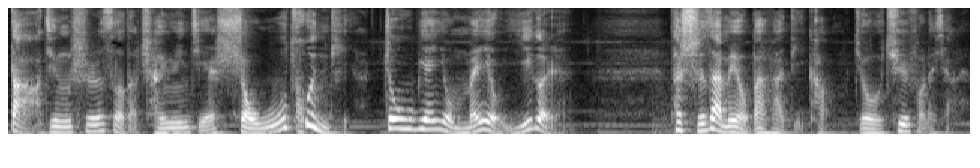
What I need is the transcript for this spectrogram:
大惊失色的陈云杰手无寸铁，周边又没有一个人，他实在没有办法抵抗，就屈服了下来。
